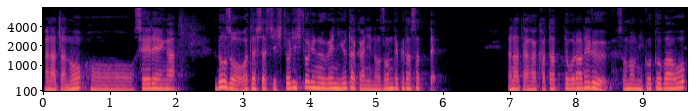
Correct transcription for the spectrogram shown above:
あなたの精霊が、どうぞ私たち一人一人の上に豊かに望んでくださって、あなたが語っておられるその御言葉を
